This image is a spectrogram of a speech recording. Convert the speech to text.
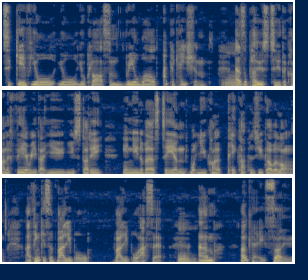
to give your, your, your class some real world applications mm. as opposed to the kind of theory that you, you study in university and what you kind of pick up as you go along. I think it's a valuable, valuable asset. Mm. Um, okay. So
